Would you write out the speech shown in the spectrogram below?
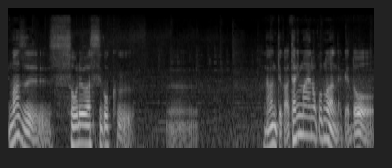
まずそれはすごく、うん何ていうか当たり前のことなんだけど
